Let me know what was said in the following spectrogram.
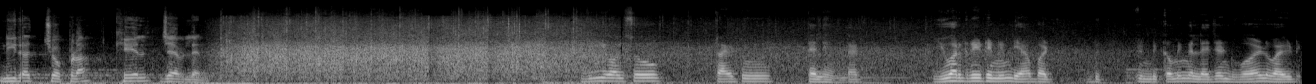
नीरज चोपड़ा खेल javelin. We also try to tell him that you are great in India, but be- in becoming a legend worldwide,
